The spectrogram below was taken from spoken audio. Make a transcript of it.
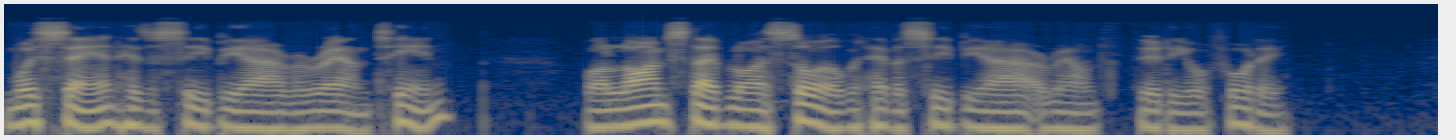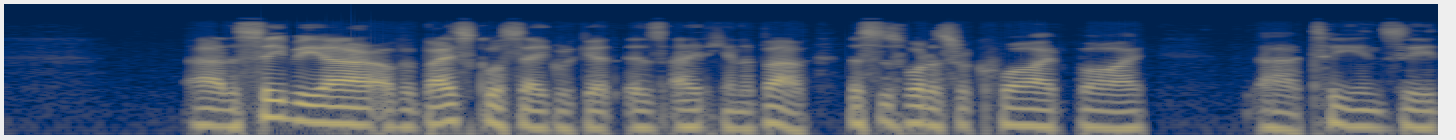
Moist sand has a CBR of around 10, while lime stabilized soil would have a CBR around 30 or 40. Uh, the CBR of a base course aggregate is 80 and above. This is what is required by uh, TNZ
